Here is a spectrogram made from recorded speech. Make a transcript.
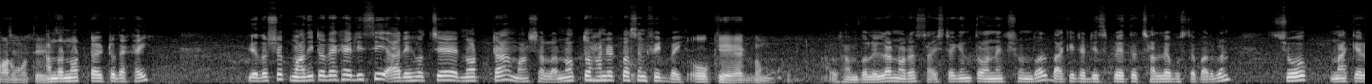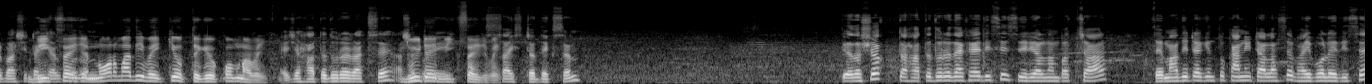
ওর মতোই। আমরা নটটা একটু দেখাই। প্রিয় দর্শক মাদিটা দেখাই দিছি আর এই হচ্ছে নটটা মাশাআল্লাহ। নট তো হান্ড্রেড পার্সেন্ট ফিট ভাই। ওকে একদম। আলহামদুলিল্লাহ নরের সাইজটা কিন্তু অনেক সুন্দর। বাকিটা ডিসপ্লেতে ছাড়লে বুঝতে পারবেন। চোখ নাকের বাসিটা বিগ করুন। নরমাদি ভাই কেউ থেকে কম না ভাই। এই যে হাতে ধরে রাখছে দুইটাই বিগ সাইজ ভাই। সাইজটা দেখছেন। প্রিয় দর্শক তা হাতে ধরে দেখাই দিছি সিরিয়াল নাম্বার চার। তো মাদিটা কিন্তু কানি টাল আছে ভাই বলে দিছে।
